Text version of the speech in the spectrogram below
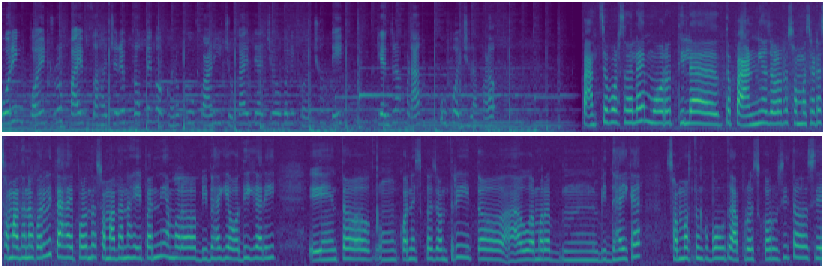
ବୋରିଂ ପଏଣ୍ଟରୁ ପାଇପ୍ ସାହାଯ୍ୟରେ ପ୍ରତ୍ୟେକ ଘରକୁ ପାଣି ଯୋଗାଇ ଦିଆଯିବ ବୋଲି କହିଛନ୍ତି କେନ୍ଦ୍ରାପଡ଼ା ଉପଜିଲ୍ଲାପାଳ। ପାଞ୍ଚ ବର୍ଷ ହେଲା ମୋର ଥିଲା ତ ପାନୀୟ ଜଳର ସମସ୍ୟାଟା ସମାଧାନ କରିବି ତାହା ଏପର୍ଯ୍ୟନ୍ତ ସମାଧାନ ହୋଇପାରିନି। ଆମର ବିଭାଗୀୟ ଅଧିକାରୀ ଏ, ତ ଉଁ, କନିଷ୍କ ଯନ୍ତ୍ରୀ ତ ଆଉ ଆମର ଉଁ, ବିଧାୟିକା ସମସ୍ତଙ୍କୁ ବହୁତ ଆପ୍ରୋଚ୍ କରୁଛି। ତ ସେ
